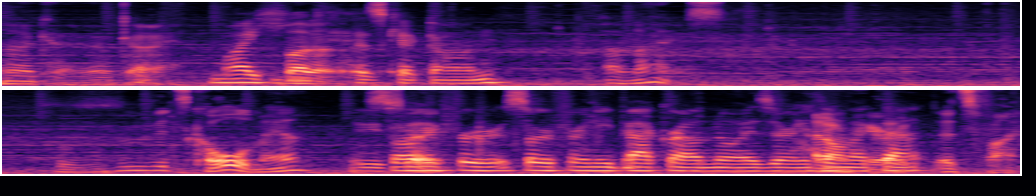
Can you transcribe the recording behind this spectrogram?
Okay. Okay. My heat But, uh, has kicked on. Oh, nice. It's cold, man. What do you Sorry expect? for sorry for any background noise or I anything don't like care. that. It's fine.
